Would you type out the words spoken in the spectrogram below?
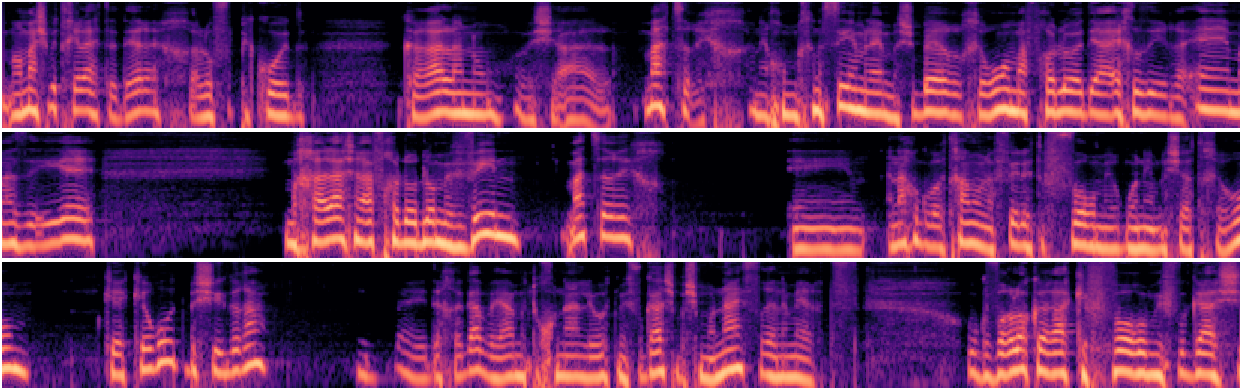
ממש בתחילת הדרך, אלוף הפיקוד קרא לנו ושאל, מה צריך? אנחנו נכנסים למשבר חירום, אף אחד לא יודע איך זה ייראה, מה זה יהיה. מחלה שאף אחד עוד לא מבין, מה צריך? אנחנו כבר התחלנו להפעיל את הפורום ארגונים לשעת חירום, כהיכרות בשגרה. דרך אגב, היה מתוכנן להיות מפגש ב-18 למרץ. הוא כבר לא קרה כפורום מפגש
